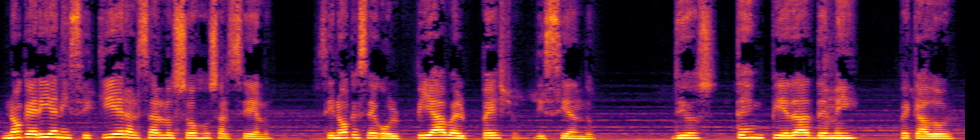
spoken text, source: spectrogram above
no quería ni siquiera alzar los ojos al cielo, sino que se golpeaba el pecho, diciendo, Dios, ten piedad de mí, pecador.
